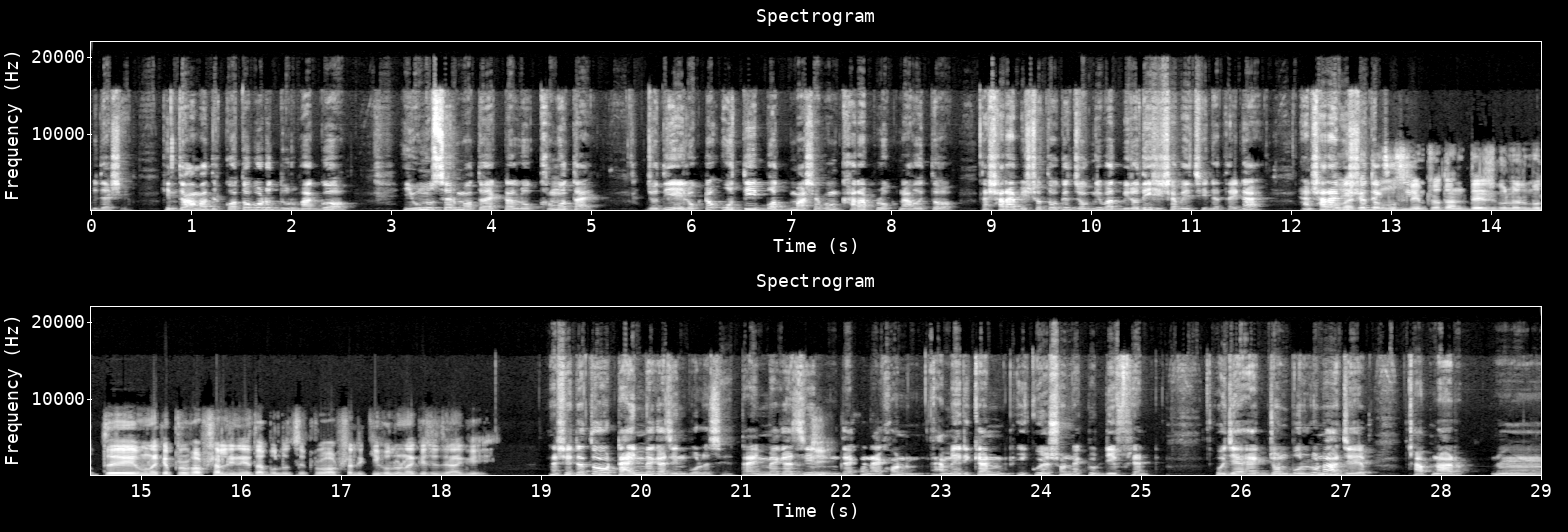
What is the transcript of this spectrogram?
বিদেশে। কিন্তু আমাদের কত বড় দুর্ভাগ্য ইউনুসের মতো একটা লোক ক্ষমতায় যদি এই লোকটা অতি বদমাস এবং খারাপ লোক না হইতো তা সারা বিশ্ব তো ওকে জঙ্গিবাদ বিরোধী হিসাবেই চিনে তাই না? সারা বিশ্ব মুসলিম প্রধান দেশগুলোর মধ্যে ওনাকে প্রভাবশালী নেতা বলেছে। প্রভাবশালী কি হলো না কিছুদিন আগে? না সেটা তো টাইম ম্যাগাজিন বলেছে। টাইম ম্যাগাজিন দেখেন এখন আমেরিকান ইকুয়েশন একটু ডিফারেন্ট ওই যে একজন বলল না যে আপনার উম,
